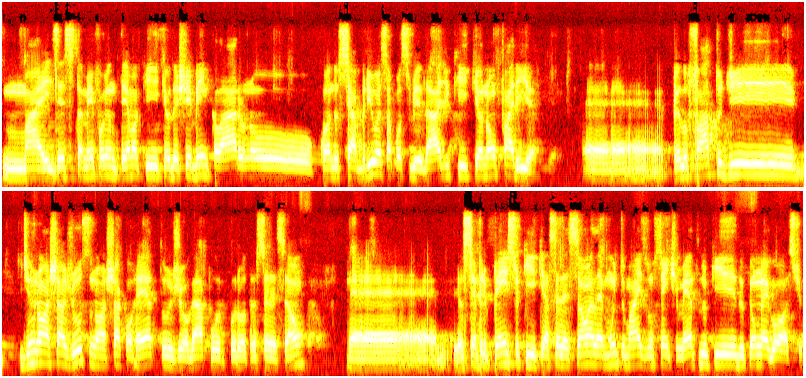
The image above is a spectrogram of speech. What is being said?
Mas esse também foi um tema que, que eu deixei bem claro no, quando se abriu essa possibilidade que, que eu não faria. É, pelo fato de, de não achar justo, não achar correto jogar por, por outra seleção. É, eu sempre penso que, que a seleção ela é muito mais um sentimento do que, do que um negócio.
